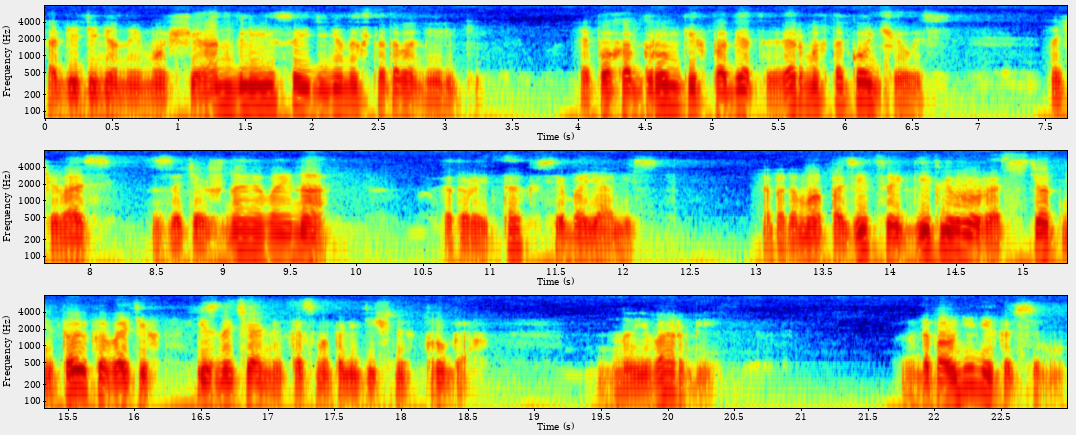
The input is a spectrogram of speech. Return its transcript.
объединенной мощи Англии и Соединенных Штатов Америки. Эпоха громких побед вермахта кончилась. Началась затяжная война, которой так все боялись. А потому оппозиция Гитлеру растет не только в этих изначальных космополитичных кругах, но и в армии. В дополнение ко всему,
